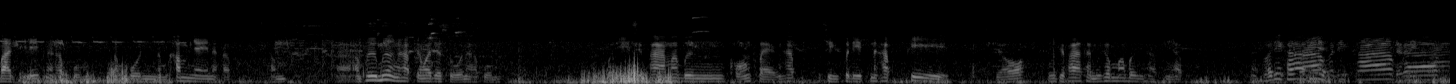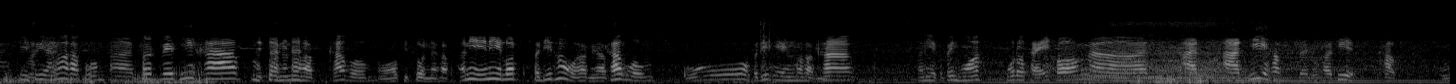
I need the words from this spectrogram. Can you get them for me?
บ้านพี่เล็กนะครับ ผมตำบลหนำค่ำใหญ่นะครับอำอ่าอำเภอเมืองนะครับจังหวัดยโสนะครับผมวันนี้สิพามาเบิงของแปลกนะครับ สิ่งประดิษฐ์นะครับ ที่เดี๋ยวผมจะพาท่านผู้ชมมาเบิงครับนี่ครับสวัสดีครับพี่สวัสดีครับสวัสดีครับพี่เสียงเนาะครับผมอ่าต้นเวทีครับพี่ต้นนั่นเนาะครับครับผมอ๋อพี่ต้นนะครับ อันนี้นี่รถประดิษฐ์เท่าครับนี่ครับครับผมโอ้ประดิษฐ์เองมาครับครับ อันนี้ก็เป็นหัวหัวรถไถของอ่าอันอาที่ครับเป็นอาชีพครับอ๋อ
